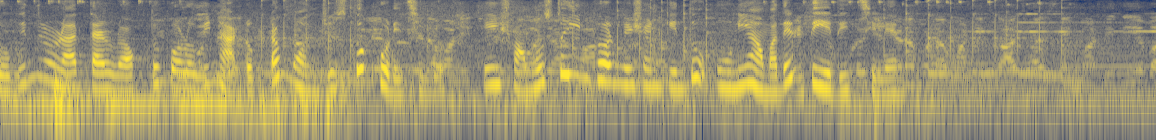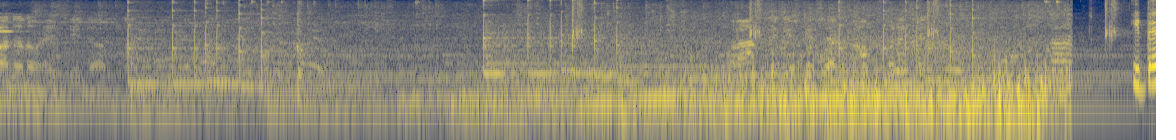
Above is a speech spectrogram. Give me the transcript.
রবীন্দ্রনাথ তার রক্তকরবী নাটকটা মঞ্চস্থ করেছিল। এই সমস্ত ইনফরমেশন কিন্তু উনি আমাদের দিয়ে দিচ্ছিলেন। এটা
